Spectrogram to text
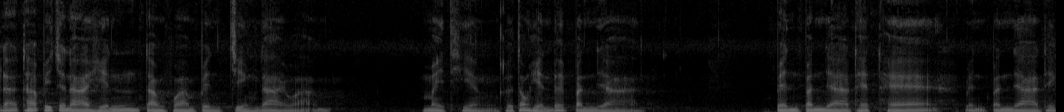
และถ้าพิจารณาเห็นตามความเป็นจริงได้ว่า ไม่เที่ยงคือต้องเห็นด้วยปัญญา เป็นปัญญาแท้ๆ เป็นปัญญาที่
